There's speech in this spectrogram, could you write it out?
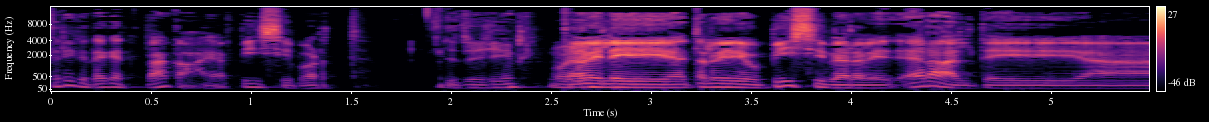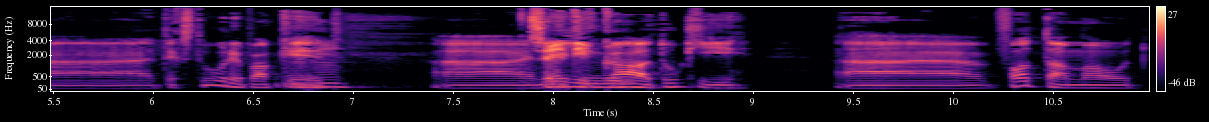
Ta oli ka tegelikult väga hea PC port. tõsi, ta oli, tal oli ju PC peal olid eraldi äh, tekstuuripakid Mhm. mm, -hmm. Shading 4K küll. tugi äh,, fotomode,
